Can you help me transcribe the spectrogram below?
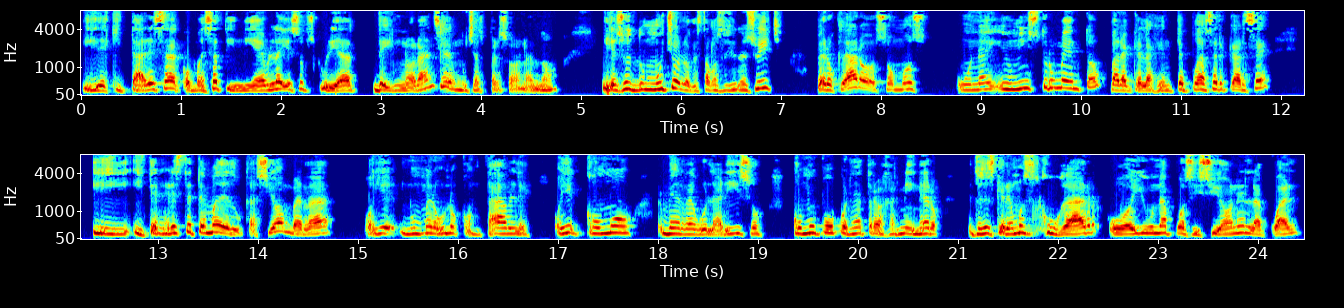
y de quitar esa, como esa tiniebla y esa oscuridad de ignorancia de muchas personas, ¿no? Y eso es mucho lo que estamos haciendo en Switch. Pero claro, somos una, un instrumento para que la gente pueda acercarse y, y tener este tema de educación, ¿verdad? Oye, número uno, contable. Oye, ¿cómo me regularizo? ¿Cómo puedo poner a trabajar mi dinero? Entonces queremos jugar hoy una posición en la cual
